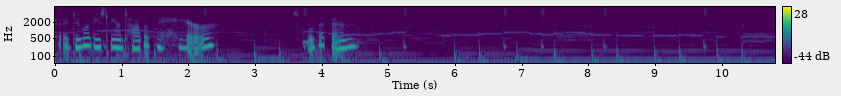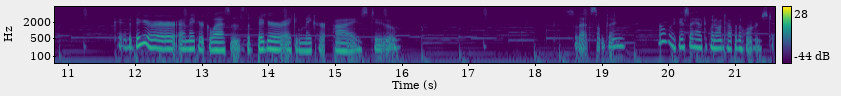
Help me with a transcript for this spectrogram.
Okay, I do want these to be on top of the hair. So move that then. Okay, the bigger I make her glasses, the bigger I can make her eyes too. So that's something. Oh, I guess I have to put on top of the horns too.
